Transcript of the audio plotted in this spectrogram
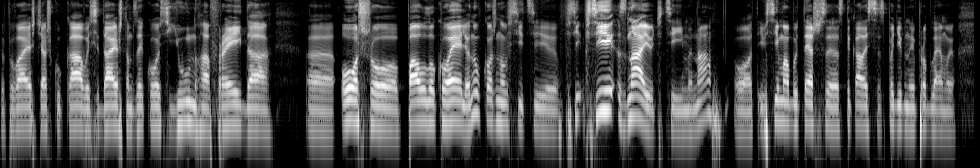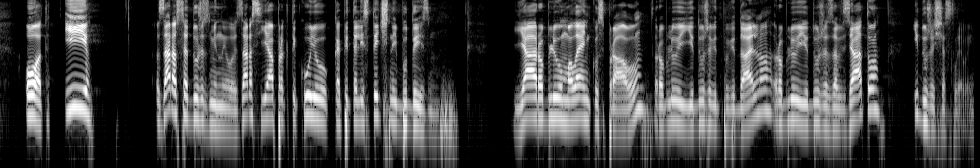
випиваєш чашку кави, сідаєш там за якогось юнга, Фрейда, Ошо, Пауло Коельо. Ну, в кожного всі ці всі, всі знають ці імена. От, і всі, мабуть, теж е, стикалися з подібною проблемою. От, і зараз все дуже змінилось. Зараз я практикую капіталістичний буддизм. Я роблю маленьку справу, роблю її дуже відповідально, роблю її дуже завзято і дуже щасливий.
